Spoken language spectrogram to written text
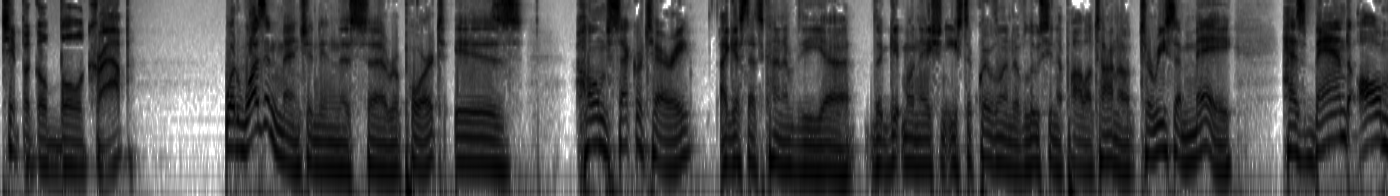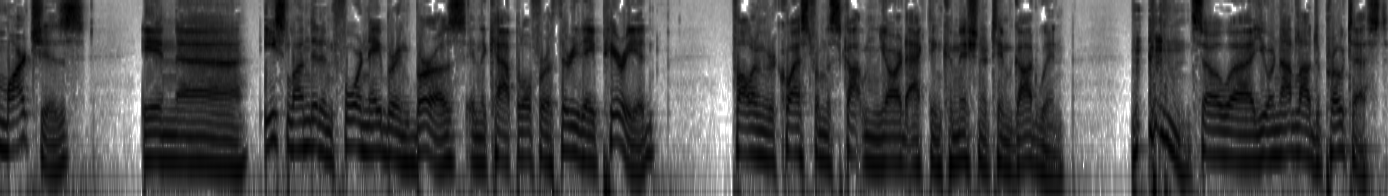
typical bull crap. What wasn't mentioned in this uh, report is Home Secretary. I guess that's kind of the uh, the Gitmo Nation East equivalent of Lucy Napolitano. Theresa May has banned all marches in uh, East London and four neighbouring boroughs in the capital for a 30 day period, following request from the Scotland Yard acting commissioner Tim Godwin. so uh, you are not allowed to protest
